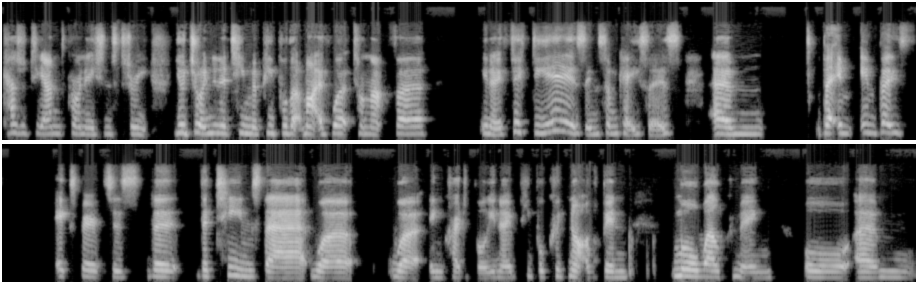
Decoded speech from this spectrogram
casualty and coronation street you're joining a team of people that might have worked on that for you know 50 years in some cases. Um but in, in both experiences the the teams there were were incredible. You know people could not have been more welcoming or um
